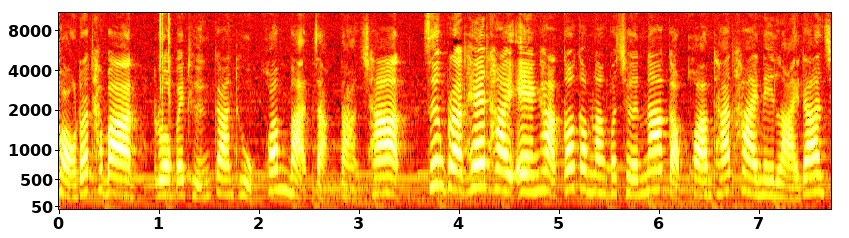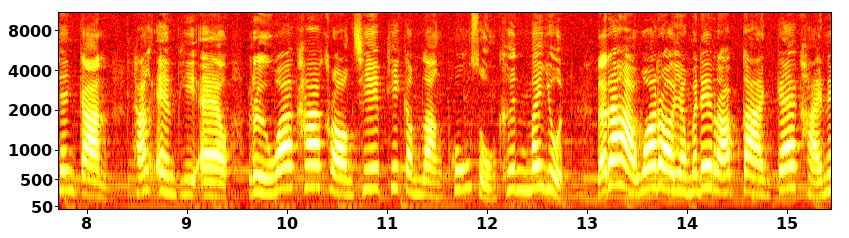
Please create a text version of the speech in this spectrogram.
ของรัฐบาล รวมไปถึงการถูกคว่ำบาตรจากต่างชาติ ซึ่งประเทศไทยเองค่ะ ก็กำลังเผชิญหน้ากับความท้าทายในหลายด้านเช่นกัน ทั้ง NPL หรือว่าค่าครองชีพที่กำลังพุ่งสูงขึ้นไม่หยุด และถ้าหากว่าเรายังไม่ได้รับการแก้ไขใน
